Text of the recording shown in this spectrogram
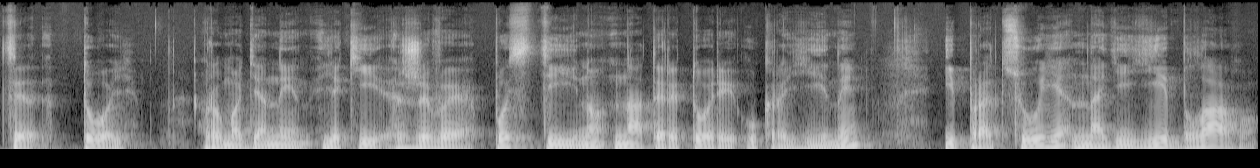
це той громадянин, який живе постійно на території України і працює на її благо.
